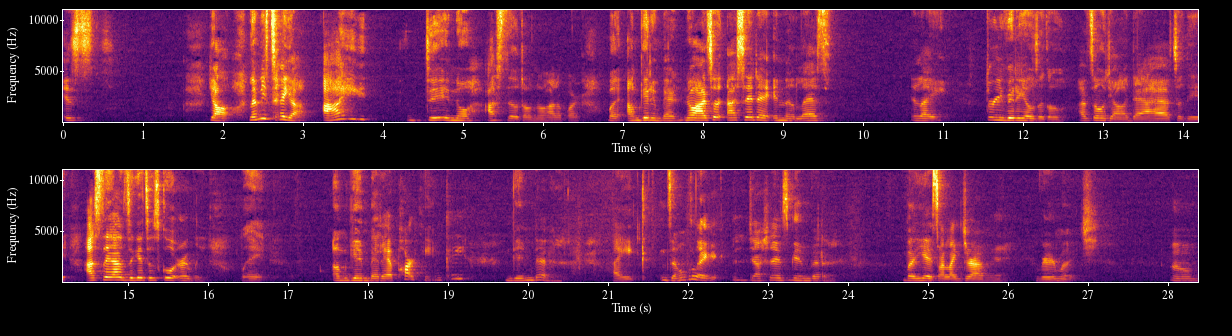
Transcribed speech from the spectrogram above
it's, y'all, let me tell y'all, I didn't know, I still don't know how to park, but I'm getting better. No, I, I said that in the last, like, three videos ago. I told y'all that I have to get, I still have to get to school early, but I'm getting better at parking, okay? I'm getting better. Like, don't play. Joshua is getting better. But yes, I like driving very much. Um,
